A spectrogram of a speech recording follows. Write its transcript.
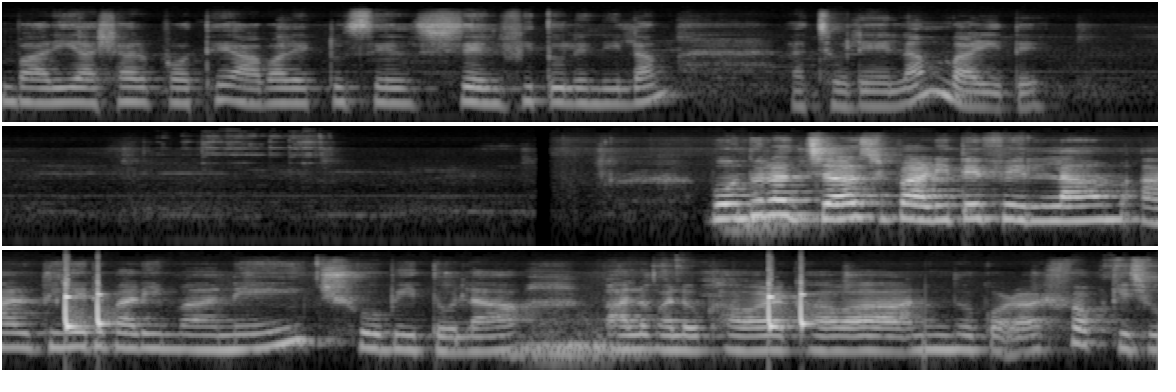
বাড়ি আসার পথে আবার একটু সেল সেলফি তুলে নিলাম আর চলে এলাম বাড়িতে। বন্ধুরা জাস্ট বাড়িতে ফিরলাম আর বিয়ের বাড়ি মানেই ছবি তোলা ভালো ভালো খাওয়ার খাওয়া আনন্দ করা সব কিছু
